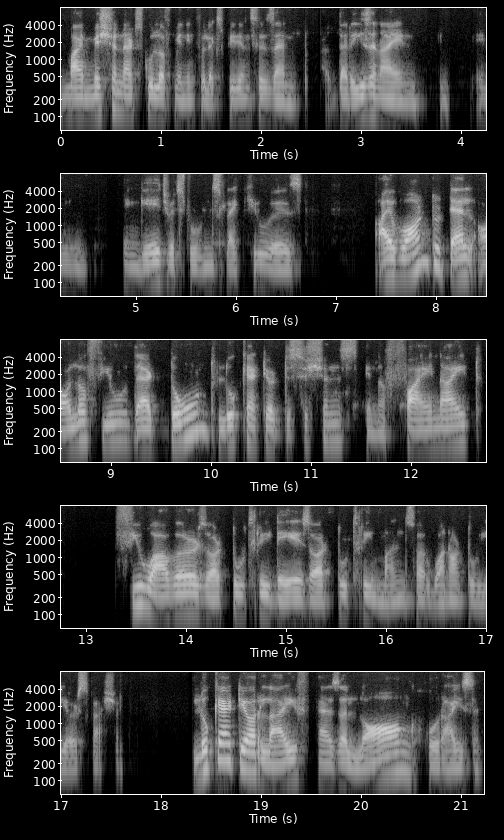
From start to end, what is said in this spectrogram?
my mission at school of meaningful experiences and the reason i engage with students like you is I want to tell all of you that don't look at your decisions in a finite few hours or two, three days or two, three months or one or two years fashion. Look at your life as a long horizon.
